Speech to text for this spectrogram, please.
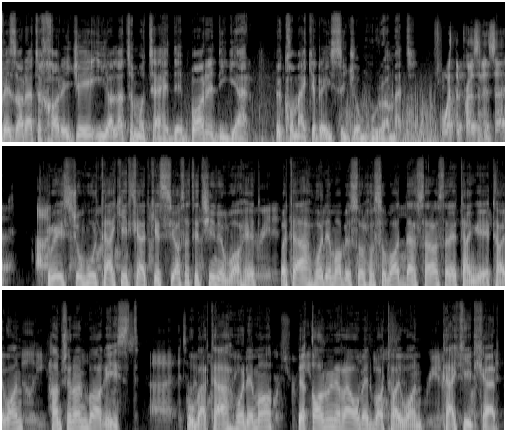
وزارت خارجه ایالات متحده بار دیگر به کمک رئیس جمهور آمد. رئیس جمهور تاکید کرد که سیاست چین واحد و تعهد ما به صلح و ثبات در سراسر تنگه تایوان همچنان باقی است. او بر تعهد ما به قانون روابط با تایوان تاکید کرد.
